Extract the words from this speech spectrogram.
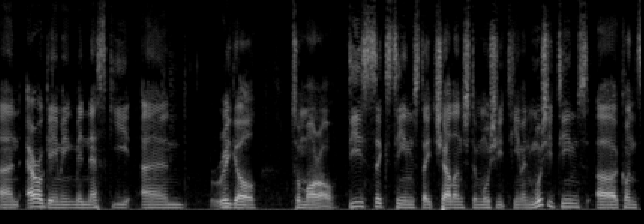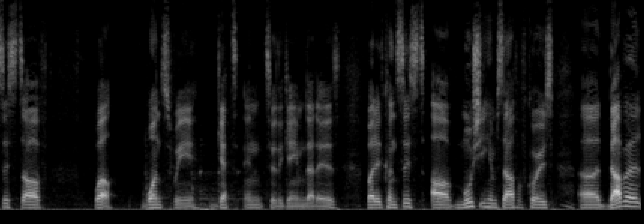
and Arrow Gaming, Mineski, and Regal tomorrow. These six teams they challenge the Mushi team, and Mushi teams uh, consists of, well, once we get into the game, that is, but it consists of Mushi himself, of course, uh, Double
